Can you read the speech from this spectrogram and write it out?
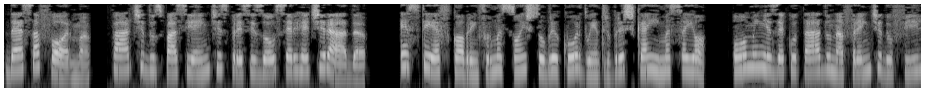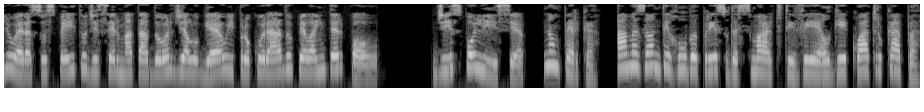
Dessa forma, parte dos pacientes precisou ser retirada. STF cobra informações sobre acordo entre Braskem e Maceió. Homem executado na frente do filho era suspeito de ser matador de aluguel e procurado pela Interpol. Diz polícia. Não perca. Amazon derruba preço da Smart TV LG 4K.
